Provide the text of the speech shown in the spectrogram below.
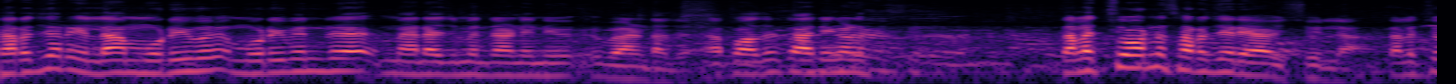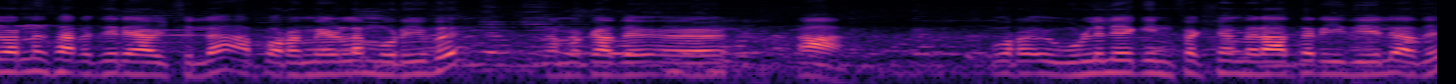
സർജറി ഇല്ല മുറിവ് മുറിവിന്റെ മാനേജ്മെന്റാണ് ഇനി വേണ്ടത്. അപ്പോൾ അത് കാര്യങ്ങൾ തലച്ചോറിന് സർജറി ആവശ്യമില്ല. തലച്ചോറിന് സർജറി ആവശ്യമില്ല. ആ പുറമേയുള്ള മുറിവ് നമുക്കത് ആ ഉള്ളിലേക്ക് ഇൻഫെക്ഷൻ വരാത്ത രീതിയിൽ അത്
